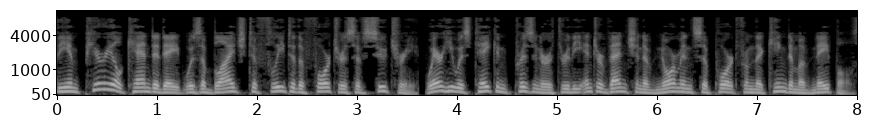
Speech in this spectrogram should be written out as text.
The imperial candidate was obliged to flee to the fortress of Sutri, where he was taken prisoner through the intervention of Norman support from the Kingdom of Naples.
